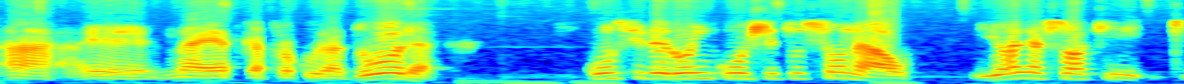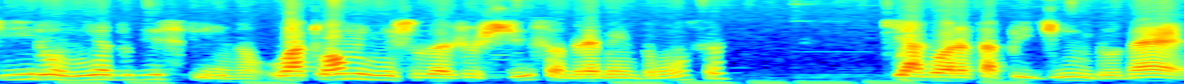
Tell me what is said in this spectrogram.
a, é, na época, procuradora, considerou inconstitucional e olha só que, que ironia do destino. O atual ministro da Justiça, André Mendonça, que agora está pedindo né,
